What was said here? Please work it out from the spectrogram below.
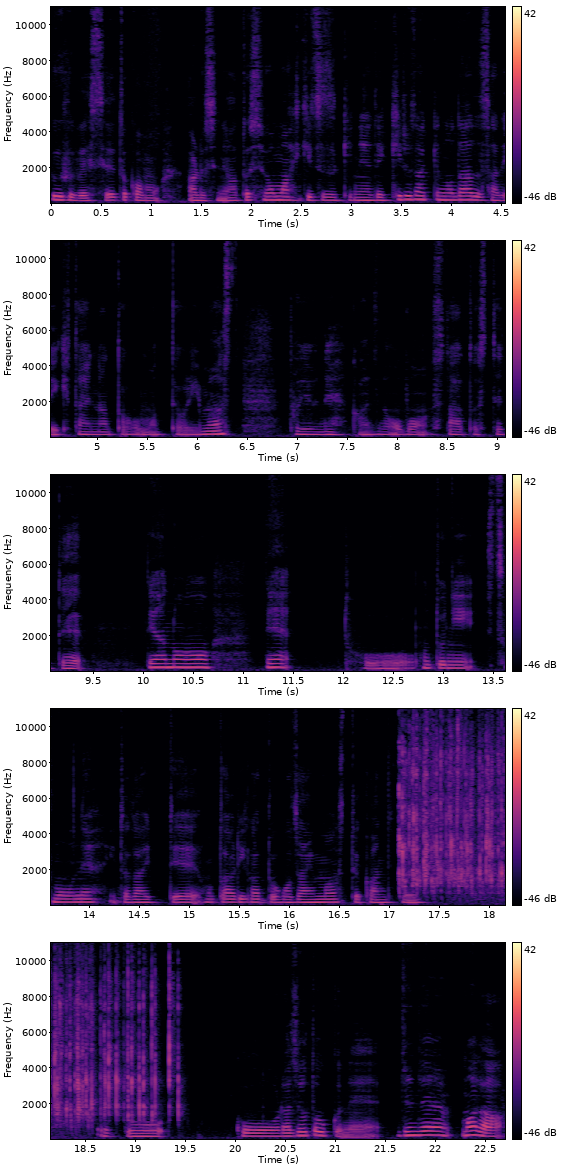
夫婦別姓とかもあるしね。私はまあ引き続きねできるだけのダーズさでいきたいなと思っております。というね感じのお盆スタートしてて。であのねと本当に質問をねいただいて本当ありがとうございますって感じです。えっとこうラジオトークね全然まだ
